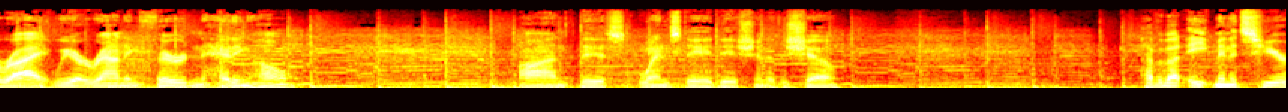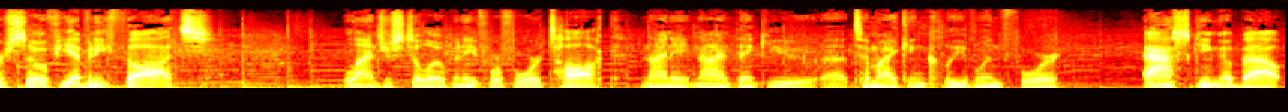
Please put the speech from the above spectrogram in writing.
All right, we are rounding third and heading home on this Wednesday edition of the show. Have about eight minutes here, so if you have any thoughts, lines are still open 844 Talk 989. Thank you uh, to Mike in Cleveland for asking about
